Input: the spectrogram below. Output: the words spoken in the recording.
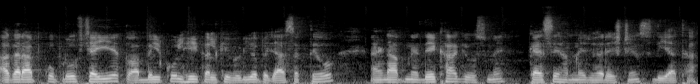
अगर आपको प्रूफ चाहिए तो आप बिल्कुल ही कल की वीडियो पे जा सकते हो एंड आपने देखा कि उसमें कैसे हमने जो है रेजिस्टेंस दिया था।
